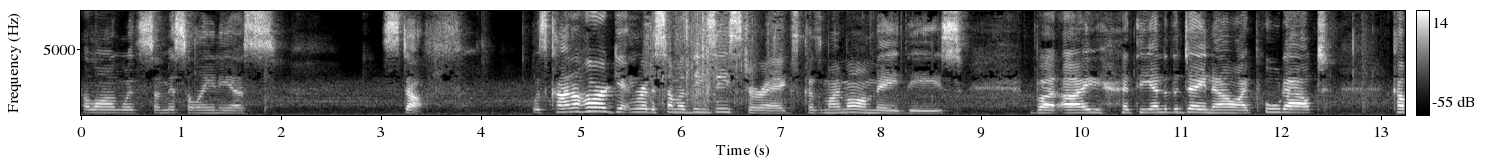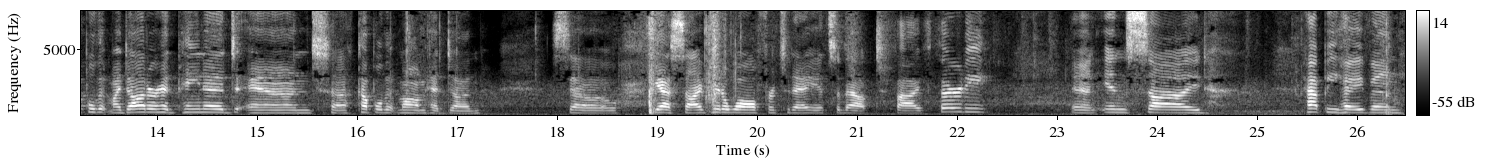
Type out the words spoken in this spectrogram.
along with some miscellaneous stuff. It was kind of hard getting rid of some of these Easter eggs because my mom made these. But I, at the end of the day now, I pulled out a couple that my daughter had painted and a couple that mom had done. So yes, I've hit a wall for today. It's about 5.30 and inside Happy Haven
